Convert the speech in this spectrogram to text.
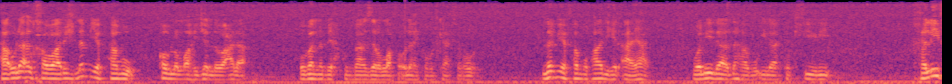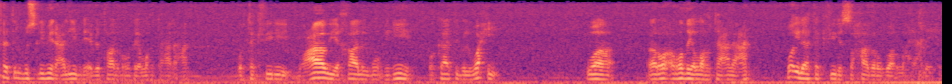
هؤلاء الخوارج لم يفهموا قول الله جل وعلا ومن لم يحكم ما أنزل الله فأولئك هم الكافرون. لم يفهموا هذه الآيات ولذا ذهبوا إلى تكفير خليفة المسلمين علي بن أبي طالب رضي الله تعالى عنه. وتكفير معاوية خال المؤمنين وكاتب الوحي ورضي الله تعالى عنه وإلى تكفير الصحابة رضوان الله عليهم.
